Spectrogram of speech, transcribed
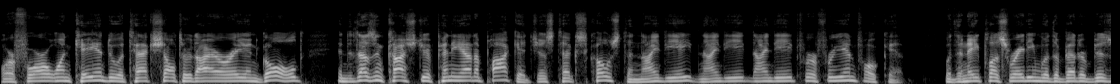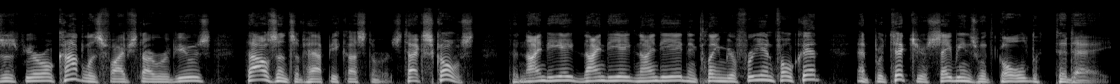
or 401k into a tax sheltered IRA in gold, and it doesn't cost you a penny out of pocket. Just text COAST to 98 98 98 for a free info kit. With an A plus rating with the Better Business Bureau, countless five star reviews, thousands of happy customers. Text COAST to 98 98 98 and claim your free info kit and protect your savings with gold today.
